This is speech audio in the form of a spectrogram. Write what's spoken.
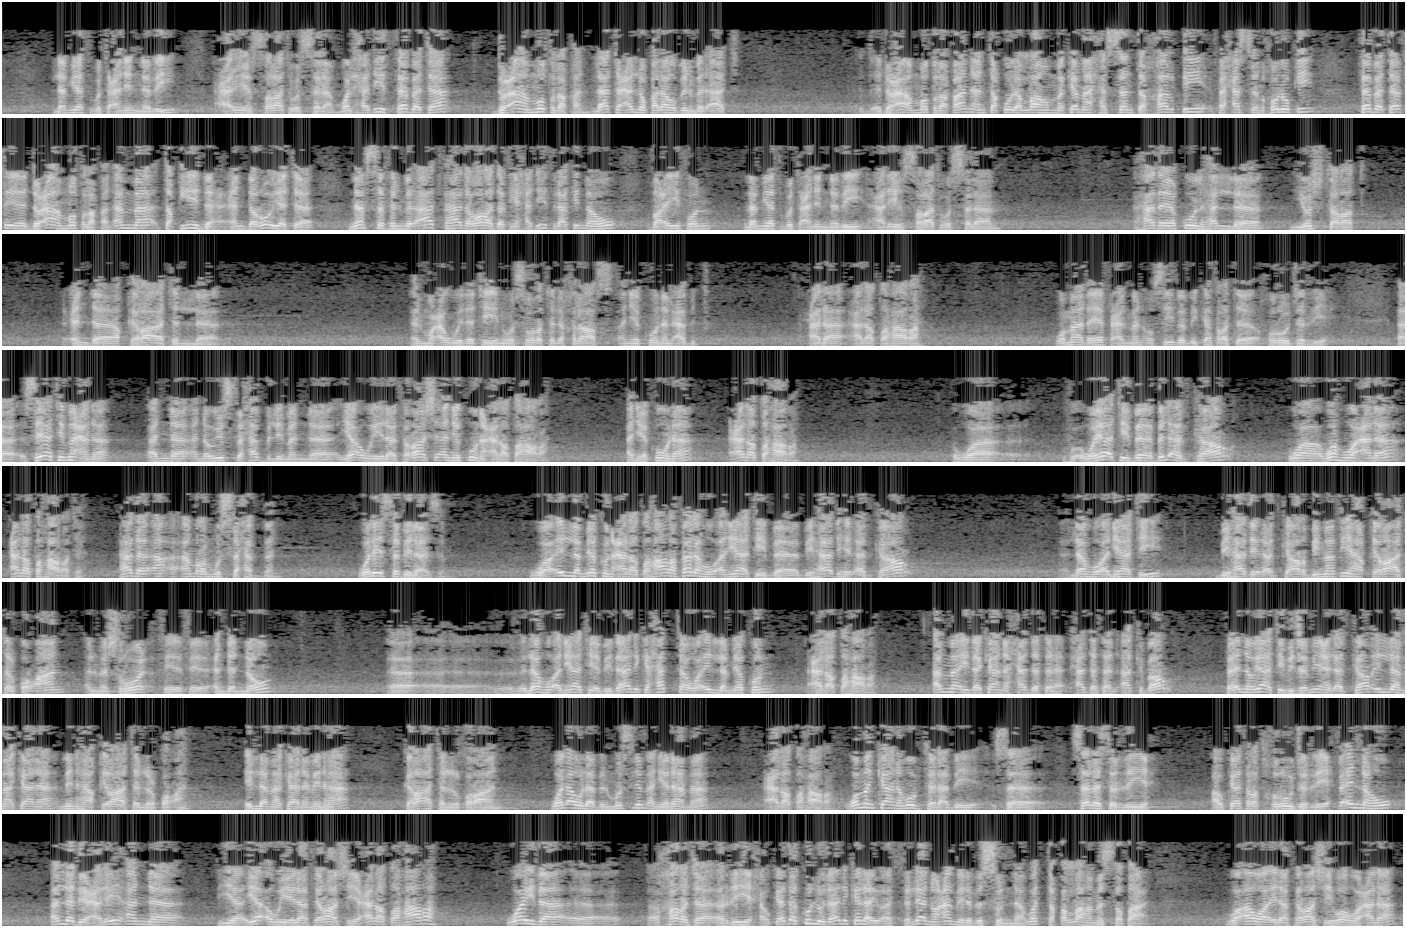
لم يثبت عن النبي عليه الصلاة والسلام. والحديث ثبت دعاء مطلقا لا تعلق له بالمرآة. دعاء مطلقا أن تقول اللهم كما حسنت خلقي فحسن خلقي ثبت في دعاء مطلقا. أما تقييده عند رؤية نفسه في المرآة فهذا ورد في حديث لكنه ضعيف لم يثبت عن النبي عليه الصلاة والسلام. هذا يقول هل يشترط عند قراءة المعوذتين وسورة الإخلاص أن يكون العبد على على طهارة؟ وماذا يفعل من أصيب بكثرة خروج الريح. آه، سيأتي معنا أن أنه يستحب لمن يأوي إلى فراشه أن يكون على طهارة. أن يكون على طهارة. و ويأتي بالأذكار وهو على على طهارته. هذا أمرا مستحبا وليس بلازم. وإن لم يكن على طهارة فله أن يأتي بهذه الأذكار له أن يأتي بهذه الأذكار بما فيها قراءة القرآن المشروع في في عند النوم آه، آه، له أن يأتي بذلك حتى وإن لم يكن على طهارة. أما إذا كان حدث حدثا أكبر فإنه يأتي بجميع الأذكار إلا ما كان منها قراءة للقرآن. إلا ما كان منها قراءة للقرآن. والأولى بالمسلم أن ينام على طهارة. ومن كان مبتلى بسلس الريح أو كثرة خروج الريح فإنه الذي عليه أن يأوي إلى فراشه على طهارة وإذا آه، خرج الريح أو كذا كل ذلك لا يؤثر لأنه عمل بالسنة واتقى الله ما استطاع وأوى إلى فراشه وهو على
